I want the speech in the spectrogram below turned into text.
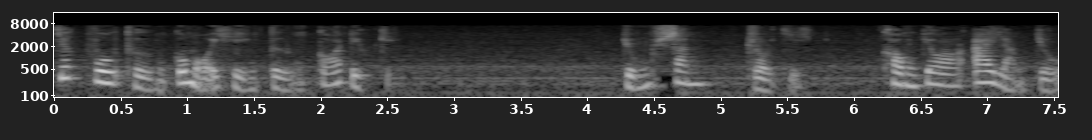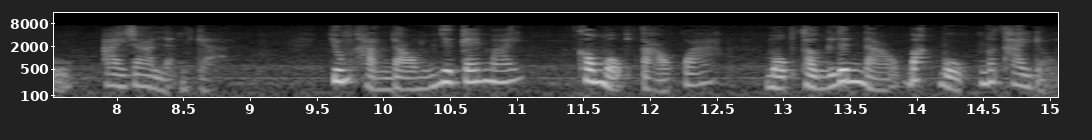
chất vô thường của mỗi hiện tượng có điều kiện. Chúng sanh rồi diệt, không do ai làm chủ, ai ra lệnh cả. Chúng hành động như cái máy, không một tạo hóa, một thần linh nào bắt buộc nó thay đổi.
